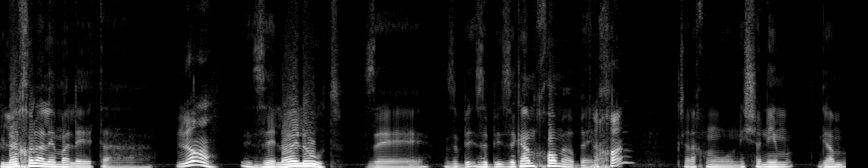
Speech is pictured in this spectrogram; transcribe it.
היא לא יכולה למלא את ה... לא, זה לא אלוהות, זה, זה, זה, זה, זה גם חומר בעיניי. נכון? כשאנחנו נשענים גם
